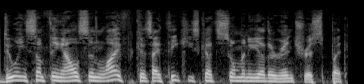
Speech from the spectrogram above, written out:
doing something else in life because I think he's got so many other interests. But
